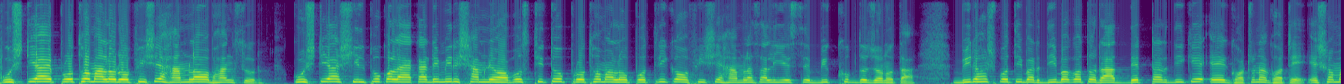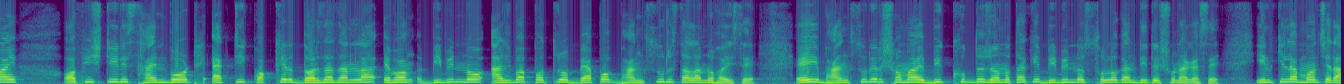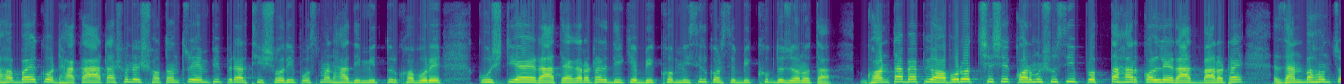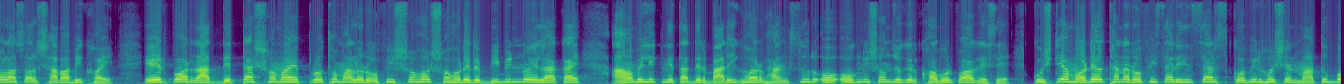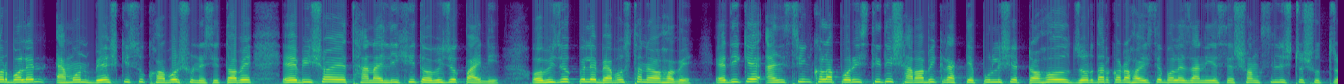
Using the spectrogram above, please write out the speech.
কুষ্টিয়ায় প্রথম আলোর অফিসে হামলা ও ভাঙচুর। কুষ্টিয়া শিল্পকলা একাডেমির সামনে অবস্থিত প্রথম আলো পত্রিকা অফিসে হামলা চালিয়েছে বিক্ষুব্ধ জনতা। বৃহস্পতিবার দিবাগত রাত দেড়টার দিকে এ ঘটনা ঘটে। এ সময় অফিসটির সাইনবোর্ড, একটি কক্ষের দরজা, জানলা এবং বিভিন্ন আসবাবপত্র ব্যাপক ভাঙচুর চালানো হয়েছে। এই ভাঙচুরের সময় বিক্ষুব্ধ জনতাকে বিভিন্ন স্লোগান দিতে শোনা গেছে। ইনকিলাব মঞ্চের আহ্বায়ক ও ঢাকা আট আসনের স্বতন্ত্র এমপি প্রার্থী শরীফ ওসমান হাদি মৃত্যুর খবরে কুষ্টিয়ায় রাত এগারোটার দিকে বিক্ষোভ মিছিল করছে বিক্ষুব্ধ জনতা। ঘণ্টাব্যাপী অবরোধ শেষে কর্মসূচি প্রত্যাহার করলে রাত বারোটায় যানবাহন চলাচল স্বাভাবিক হয়। এরপর রাত দেড়টার সময় প্রথম আলোর অফিস সহ শহরের বিভিন্ন এলাকায় আওয়ামী লীগ নেতাদের বাড়িঘর ভাঙচুর ও অগ্নিসংযোগের খবর পাওয়া গেছে। কুষ্টিয়া মডেল থানার officer in charge Kabir Hossain Matubbar বলেন, এমন বেশ কিছু খবর শুনেছি, তবে এ বিষয়ে থানায় লিখিত অভিযোগ পাইনি। অভিযোগ পেলে ব্যবস্থা নেওয়া হবে। এদিকে আইনশৃঙ্খলা পরিস্থিতি স্বাভাবিক রাখতে পুলিশের টহল জোরদার করা হয়েছে বলে জানিয়েছে সংশ্লিষ্ট সূত্র।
